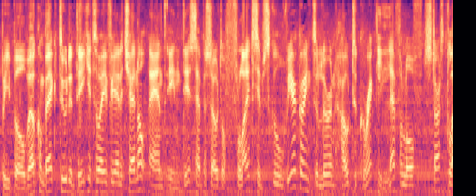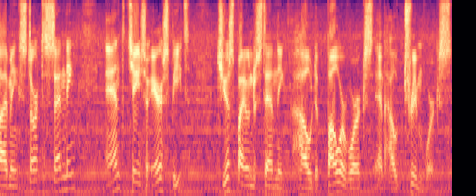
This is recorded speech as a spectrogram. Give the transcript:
people, welcome back to the Digital Aviator channel. And in this episode of Flight Sim School we are going to learn how to correctly level off, start climbing, start descending and change your airspeed just by understanding how the power works and how trim works.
